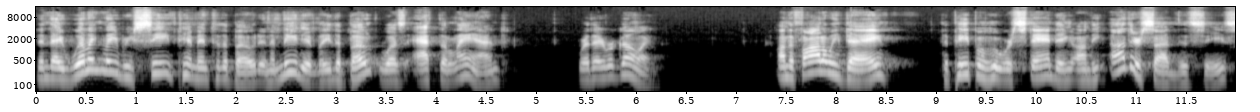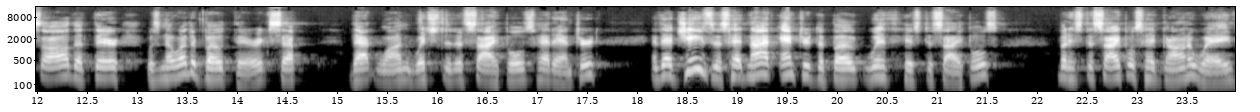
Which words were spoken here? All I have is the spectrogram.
Then they willingly received him into the boat, and immediately the boat was at the land where they were going. On the following day, the people who were standing on the other side of the sea saw that there was no other boat there except that one which the disciples had entered, and that Jesus had not entered the boat with his disciples, but his disciples had gone away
